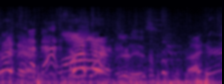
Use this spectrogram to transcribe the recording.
Right there. Right there. There it is. Right there.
